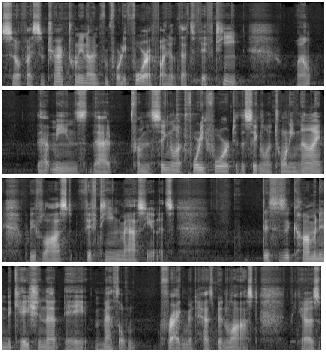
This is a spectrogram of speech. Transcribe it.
So if I subtract 29 from 44 I find out that's 15 well that means that from the signal at 44 to the signal at 29 we've lost 15 mass units this is a common indication that a methyl fragment has been lost because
